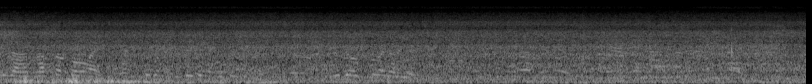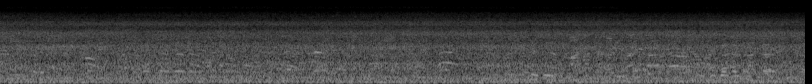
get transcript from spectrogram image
るからラスト取らない。やっていけない、やっていけない、やっていけない。それで落ちながらやる。Thank you.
